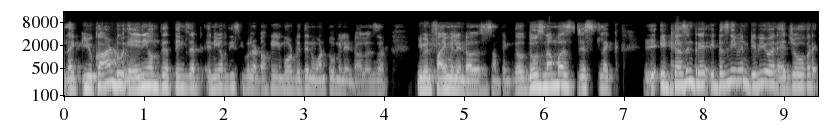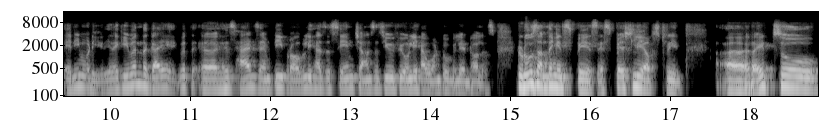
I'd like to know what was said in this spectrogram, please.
Like you can't do any of the things that any of these people are talking about within one, two million dollars or even five million dollars or something. Those numbers just like it doesn't it doesn't even give you an edge over anybody. Like even the guy with uh, his hands empty probably has the same chance as you if you only have one, two million dollars to do something in space, especially upstream, uh, right? So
